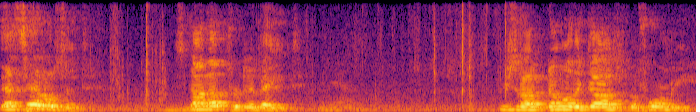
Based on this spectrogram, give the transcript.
That settles it. It's not up for debate. You shall have no other gods before me.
